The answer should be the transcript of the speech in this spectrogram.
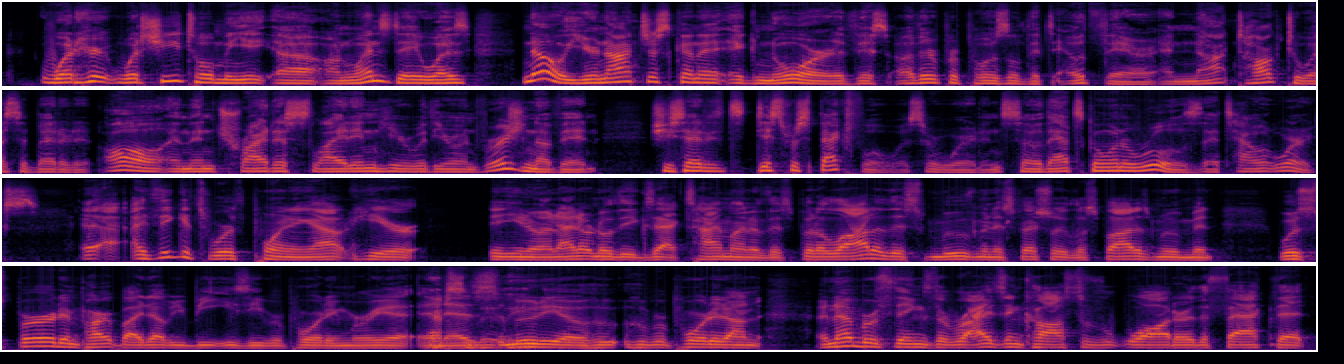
what her what she told me uh, on Wednesday was, no, you're not just going to ignore this other proposal that's out there and not talk to us about it at all, and then try to slide in here with your own version of it. She said it's disrespectful was her word, and so that's going to rules. That's how it works. I I think it's worth pointing out here, you know, and I don't know the exact timeline of this, but a lot of this movement, especially La Spata's movement, was spurred in part by WBEZ reporting Maria Inez Absolutely. Zamudio, who, who reported on a number of things: the rising cost of water, the fact that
